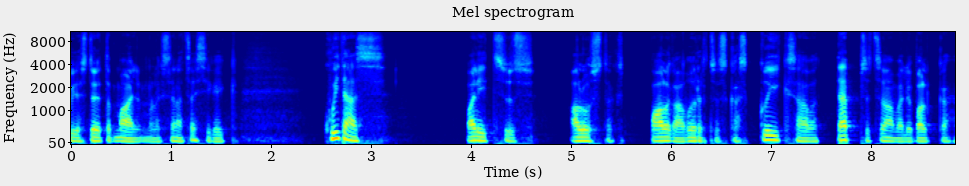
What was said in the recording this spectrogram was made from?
kuidas töötab maailm, mul läks sõnad sassi kõik. kuidas valitsus alustaks palgavõrdsust, kas kõik saavad täpselt sama palju palka,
